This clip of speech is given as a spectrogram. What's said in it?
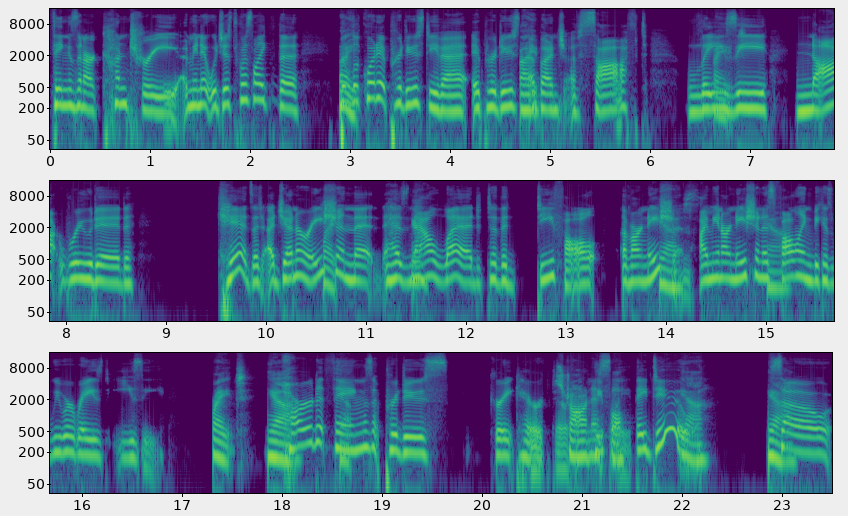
things in our country. I mean it just was like the but Right. look what it produced Eva. It produced a bunch of soft, lazy, not rooted kids, a, a generation that has Yeah. now led to the default of our nation. Yes. I mean our nation is Yeah. falling because we were raised easy. right. Yeah. Hard things produce great character, Strong honestly. people. They do. Yeah. Yeah. So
